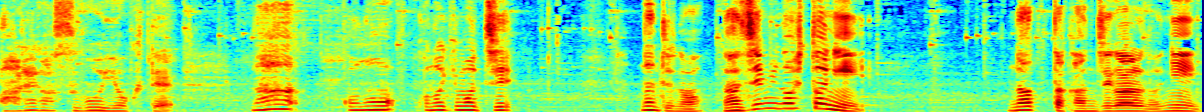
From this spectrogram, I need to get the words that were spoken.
あれがすごい良くて。なこのこの気持ち何ていうの？馴染みの人になった感じがあるのに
